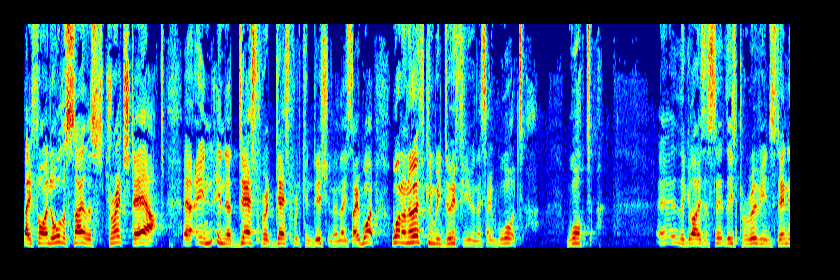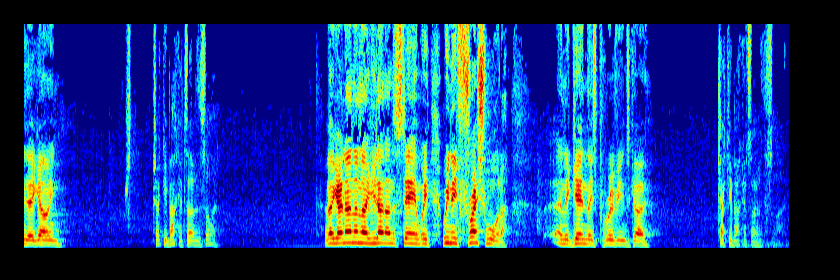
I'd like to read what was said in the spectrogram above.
they find all the sailors stretched out uh, in, in a desperate, desperate condition. And they say, what, what on earth can we do for you? And they say, Water, water. Uh, the guys, are, these Peruvians standing there going, Chuck your buckets over the side. And they go, No, no, no, you don't understand. We, we need fresh water. And again, these Peruvians go, Chuck your buckets over the side.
